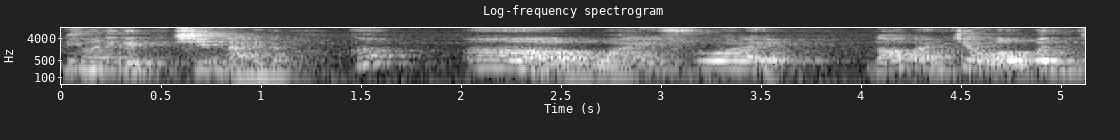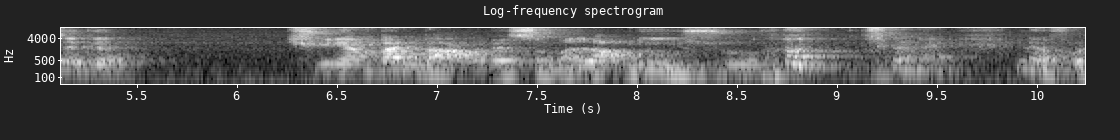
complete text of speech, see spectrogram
另外那个新来的，啊，哦，我还说嘞，老板叫我问这个徐良半老的什么老秘书，哼，这那副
